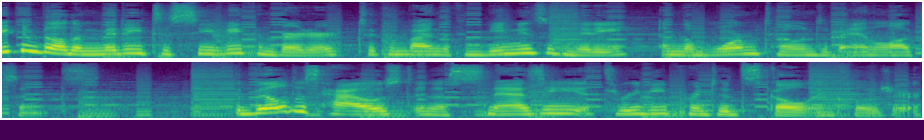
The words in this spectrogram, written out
You can build a MIDI to CV converter to combine the convenience of MIDI and the warm tones of analog synths. The build is housed in a snazzy 3D printed skull enclosure.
